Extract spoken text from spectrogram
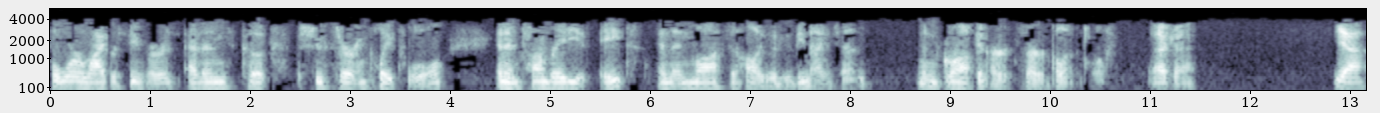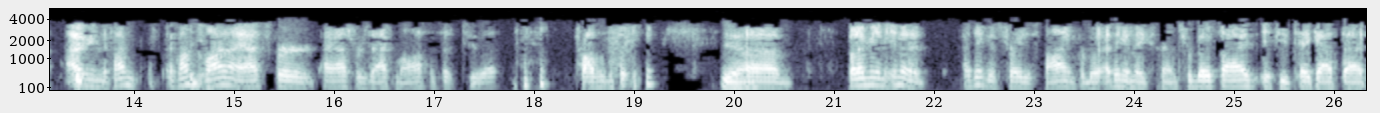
four wide receivers, Evans, Cooks, Schuster, and Claypool. And then Tom Brady is eight, and then Moss and Hollywood would be nine, ten. And then Gronk and Ertz are eleven, twelve. Okay. Yeah, I mean, if I'm if I'm Klein, I ask for I ask for Zach Moss instead of Tua, probably. Yeah. Um, but I mean, in a, I think this trade is fine for both. I think it makes sense for both sides if you take out that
